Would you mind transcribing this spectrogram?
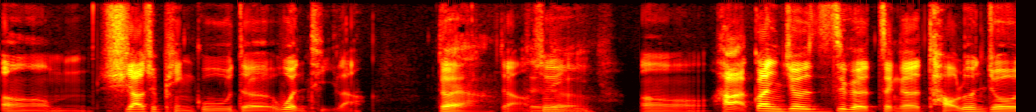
嗯，需要去评估的问题啦。对啊，对啊，所以，嗯，好了，关于就是这个整个讨论就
